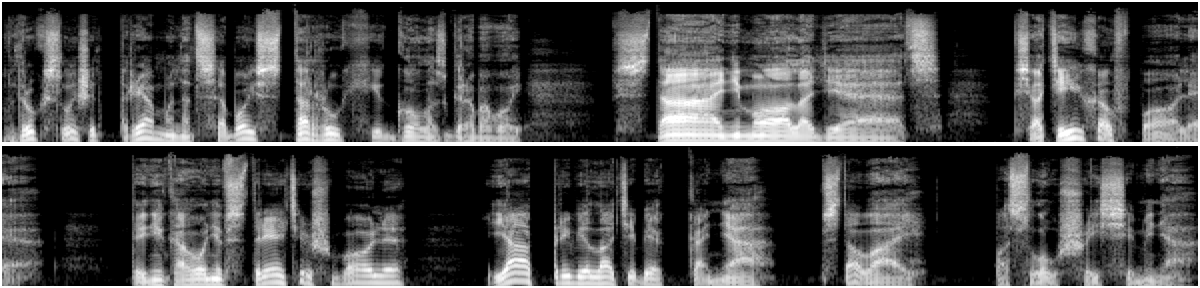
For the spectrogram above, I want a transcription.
Вдруг слышит прямо над собой старухи голос гробовой. Встань, молодец! Все тихо в поле. Ты никого не встретишь более. Я привела тебе коня. Вставай, послушайся меня.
